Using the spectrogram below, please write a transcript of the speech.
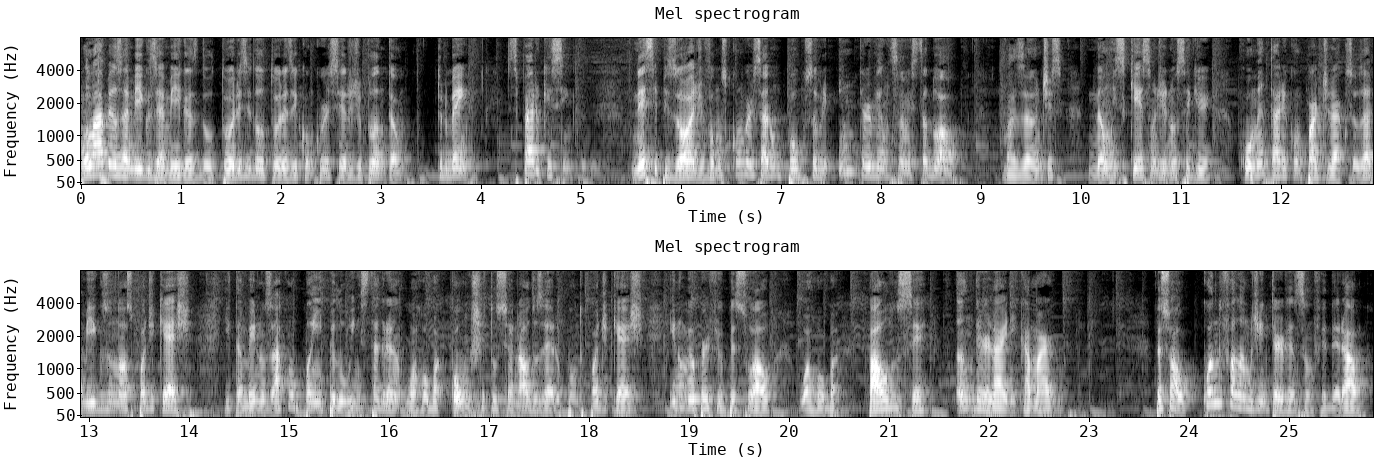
Olá, meus amigos e amigas, doutores e doutoras e concurseiros de plantão. Tudo bem? Espero que sim. Nesse episódio, vamos conversar um pouco sobre intervenção estadual. Mas antes, não esqueçam de nos seguir, comentar e compartilhar com seus amigos o nosso podcast. E também nos acompanhem pelo Instagram, o arroba constitucional do e no meu perfil pessoal, o arroba pauloc, Camargo. Pessoal, quando falamos de intervenção federal,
